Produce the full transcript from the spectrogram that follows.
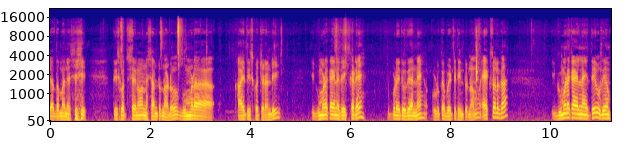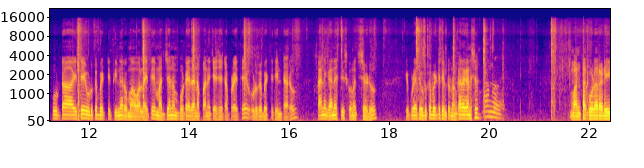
చేద్దామనేసి తీసుకొచ్చేసాను అనేసి అంటున్నాడు. గుమ్మడ కాయ తీసుకొచ్చాడండి. ఈ గుమ్మడికాయని అయితే ఇక్కడే ఇప్పుడైతే ఉదయాన్నే ఉడకబెట్టి తింటున్నాము. యాక్చువల్గా ఈ గుమ్మడికాయలను అయితే ఉదయం పూట అయితే ఉడకబెట్టి తినరు మా వాళ్ళు అయితే మధ్యాహ్నం పూట ఏదైనా పని చేసేటప్పుడు అయితే ఉడకబెట్టి తింటారు. కానీ గణేష్ తీసుకొని వచ్చాడు. ఇప్పుడైతే ఉడకబెట్టి తింటున్నాం. కదా గణేష్? మంట కూడా రెడీ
